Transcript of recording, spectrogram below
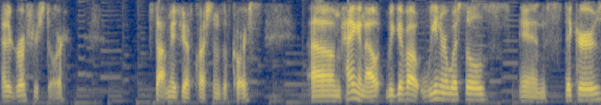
at a grocery store. Stop me if you have questions, of course. Um, hanging out, we give out wiener whistles and stickers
